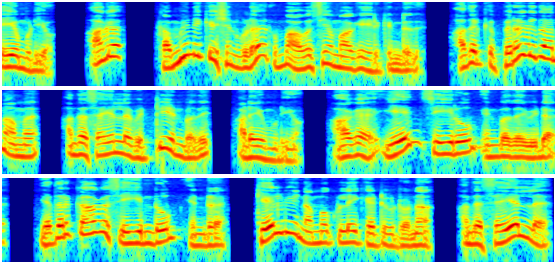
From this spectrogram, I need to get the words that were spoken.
செய்ய முடியும். ஆக கம்யூனிகேஷன் கூட ரொம்ப அவசியமாக இருக்கின்றது. அதற்கு பிறகுதான் நாம் அந்த செயலில் வெற்றி என்பதை அடைய முடியும். ஆக ஏன் செய்கிறோம் என்பதை விட எதற்காக செய்கின்றோம் என்ற கேள்வியை நமக்குள்ளே கேட்டுக்கிட்டோன்னா அந்த செயலில்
